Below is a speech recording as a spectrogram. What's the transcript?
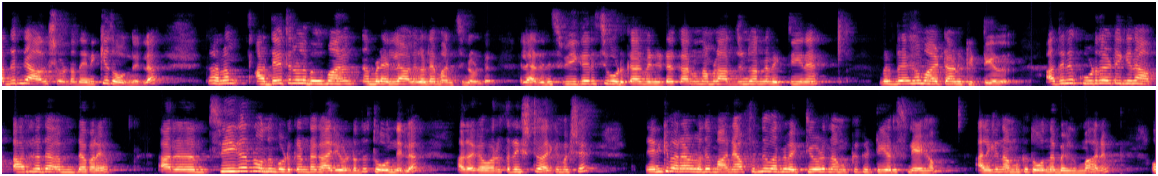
അതിന്റെ ആവശ്യമുണ്ടെന്ന് എനിക്ക് തോന്നുന്നില്ല. കാരണം അദ്ദേഹത്തിനുള്ള ബഹുമാനം നമ്മുടെ എല്ലാ ആളുകളുടെയും മനസ്സിലുണ്ട്. അല്ലെ അതിന് സ്വീകരിച്ചു കൊടുക്കാൻ വേണ്ടിയിട്ട് കാരണം നമ്മൾ അർജുൻ എന്ന് പറഞ്ഞ വ്യക്തിനെ മൃതദേഹമായിട്ടാണ് കിട്ടിയത്. അതിന് കൂടുതലായിട്ട് ഇങ്ങനെ അർഹത എന്താ പറയാ സ്വീകരണം ഒന്നും കൊടുക്കേണ്ട കാര്യമുണ്ടെന്ന് തോന്നുന്നില്ല. അതൊക്കെ ഓരോരുത്തരുടെ ഇഷ്ടമായിരിക്കും. പക്ഷെ എനിക്ക് പറയാനുള്ളത് മനാഫ് എന്ന് പറഞ്ഞ വ്യക്തിയോട് നമുക്ക് കിട്ടിയ ഒരു സ്നേഹം അല്ലെങ്കിൽ നമുക്ക് തോന്നുന്ന ബഹുമാനം. ഓ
